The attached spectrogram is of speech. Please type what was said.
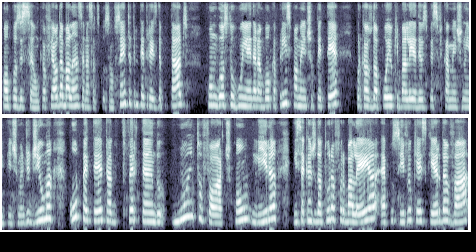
com a oposição, que é o fiel da balança nessa discussão. 133 deputados, com um gosto ruim ainda na boca, principalmente o PT, por causa do apoio que Baleia deu especificamente no impeachment de Dilma. O PT está flertando muito forte com Lira, e se a candidatura for Baleia, é possível que a esquerda vá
